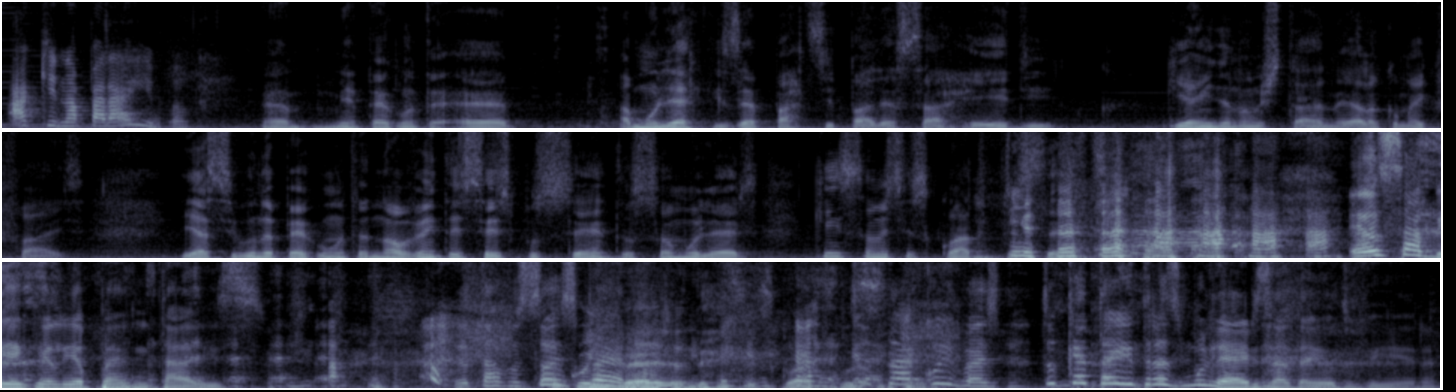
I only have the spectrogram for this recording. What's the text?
aqui na Paraíba. É, minha pergunta é: a mulher que quiser participar dessa rede, que ainda não está nela, como é que faz? E a segunda pergunta: 96% são mulheres. Quem são esses 4%? Eu sabia que ele ia perguntar isso. Eu tava só Tô com inveja esperando. desses Tu 4%. tá com inveja. Tu quer estar entre as mulheres, Adaildo Vieira.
